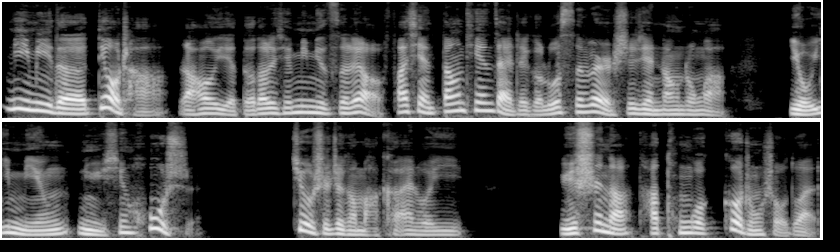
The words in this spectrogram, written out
秘密的调查，然后也得到了一些秘密资料，发现当天在这个罗斯威尔事件当中啊，有一名女性护士，就是这个马克·艾洛伊。于是呢，他通过各种手段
